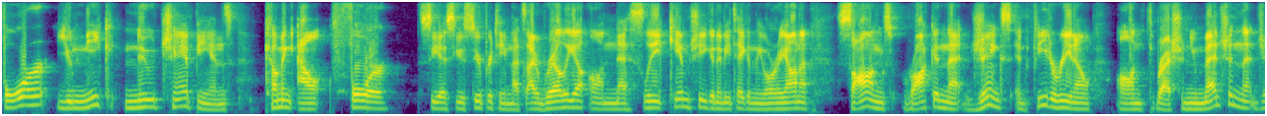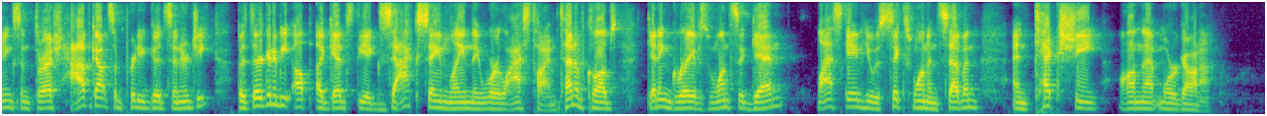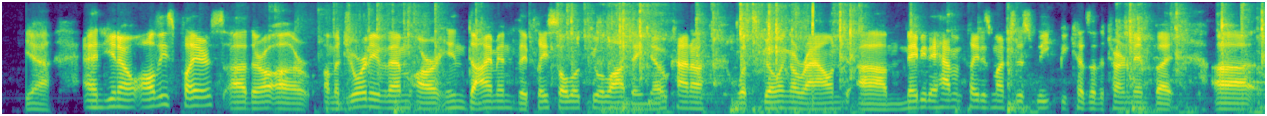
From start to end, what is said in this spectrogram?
four unique new champions coming out for CSU Super Team. That's Irelia on Nestle, Kimchi going to be taking the Orianna, Songs rocking that Jinx, and Fiorino on Thresh. And you mentioned that Jinx and Thresh have got some pretty good synergy, but they're going to be up against the exact same lane they were last time. 10 of clubs getting Graves once again. Last game he was 6 1 and 7, and Tekshi on that Morgana. Yeah, and you know all these players, uh, there are a majority of them are in Diamond. They play solo queue a lot. They know kind of what's going around. Um, maybe they haven't played as much this week because of the tournament, but uh,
